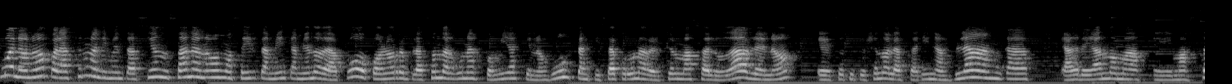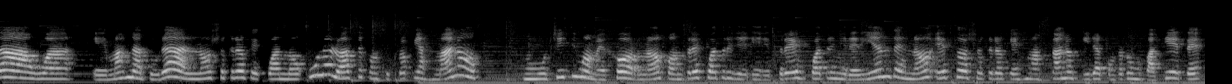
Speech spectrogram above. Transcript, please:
Bueno, ¿no? Para hacer una alimentación sana no vamos a ir también cambiando de a poco, ¿no? Reemplazando algunas comidas que nos gustan, quizá por una versión más saludable, ¿no? Eh, sustituyendo las harinas blancas, agregando más, eh, más agua, eh, más natural, ¿no? Yo creo que cuando uno lo hace con sus propias manos, muchísimo mejor, ¿no? Con tres, cuatro, tres, cuatro ingredientes, ¿no? Eso yo creo que es más sano que ir a comprar un paquete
